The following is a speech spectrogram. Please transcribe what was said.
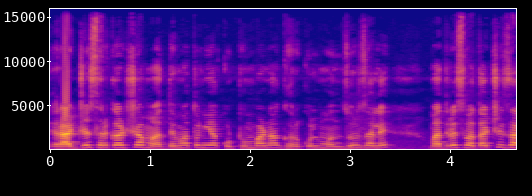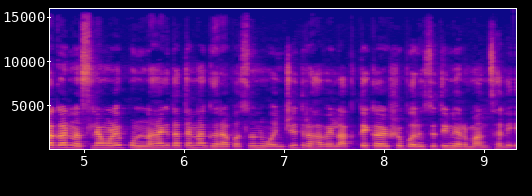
राज्य सरकारच्या माध्यमातून या कुटुंबांना घरकुल मंजूर झाले. मात्र स्वतःची जागा नसल्यामुळे पुन्हा एकदा त्यांना घरापासून वंचित राहावे लागते का अशी परिस्थिती निर्माण झाली.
